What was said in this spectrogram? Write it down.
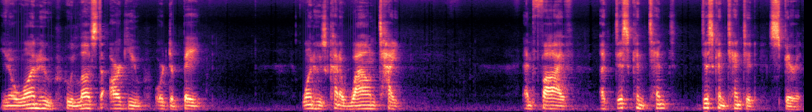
You know, one who, who loves to argue or debate, one who's kind of wound tight. And five, a discontent, discontented spirit.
